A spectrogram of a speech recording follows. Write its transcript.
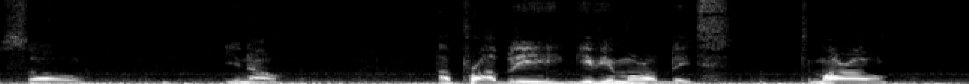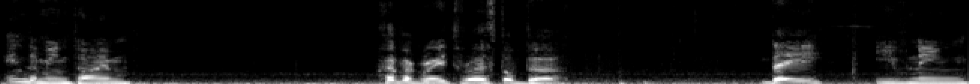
so you know I'll probably give you more updates tomorrow. In the meantime, have a great rest of the day, evening,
